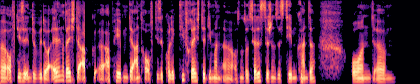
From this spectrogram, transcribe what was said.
auf diese individuellen Rechte ab, äh, abheben, der andere auf diese Kollektivrechte, die man äh, aus dem sozialistischen System kannte. Und ähm,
